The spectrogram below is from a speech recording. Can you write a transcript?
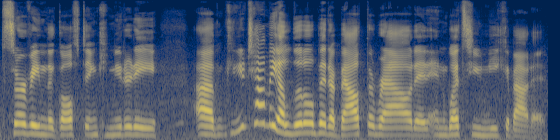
serving the Gulfton community. Um, can you tell me a little bit about the route and, and what's unique about it?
